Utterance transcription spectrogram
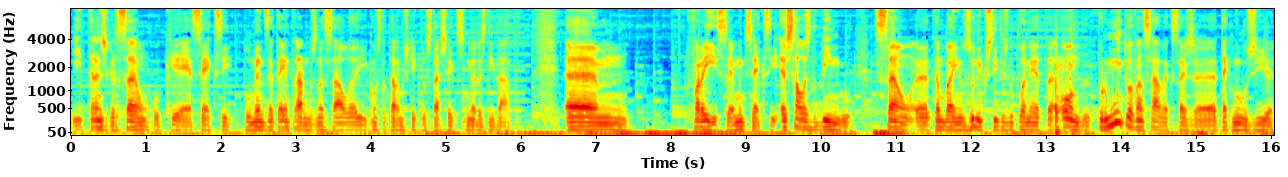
e transgressão, o que é sexy, pelo menos até entrarmos na sala e constatarmos que aquilo está cheio de senhoras de idade. Um, Fora isso, é muito sexy. As salas de bingo são uh, também os únicos sítios do planeta onde, por muito avançada que seja a tecnologia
